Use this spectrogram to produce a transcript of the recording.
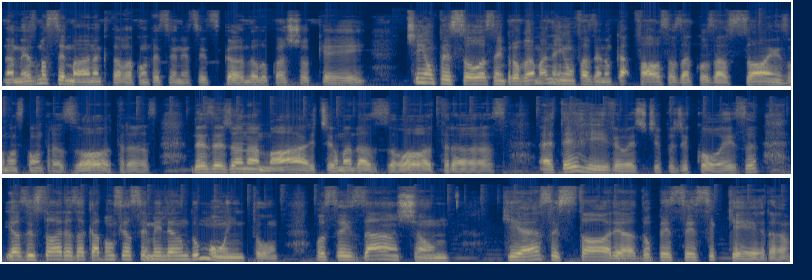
Na mesma semana que estava acontecendo esse escândalo com a Choquei, tinham pessoas sem problema nenhum fazendo falsas acusações umas contra as outras, desejando a morte uma das outras. É terrível esse tipo de coisa. E as histórias acabam se assemelhando muito. Vocês acham que essa história do PC Siqueira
